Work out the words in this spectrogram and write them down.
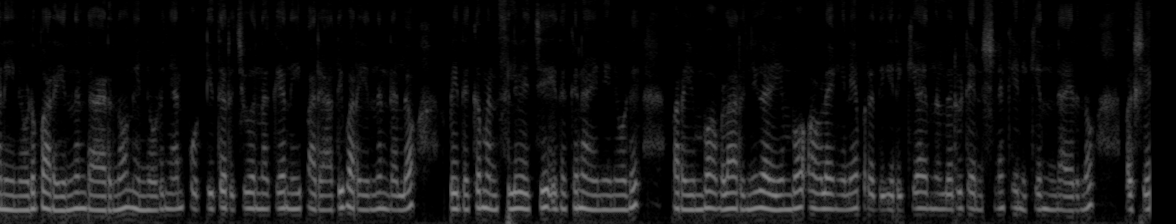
അനിയനോട് പറയുന്നുണ്ടായിരുന്നു നിന്നോട് ഞാൻ പൊട്ടിത്തെറിച്ചു എന്നൊക്കെ നീ പരാതി പറയുന്നുണ്ടല്ലോ. അപ്പോൾ ഇതൊക്കെ മനസ്സിൽ വെച്ച് ഇതൊക്കെ നയനയോട് പറയുമ്പോൾ അവൾ അറിഞ്ഞു കഴിയുമ്പോൾ അവൾ എങ്ങനെയാണ് പ്രതികരിക്കുക എന്നുള്ളൊരു ടെൻഷനൊക്കെ എനിക്കുണ്ടായിരുന്നു. പക്ഷേ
